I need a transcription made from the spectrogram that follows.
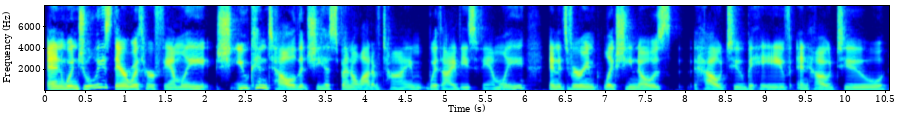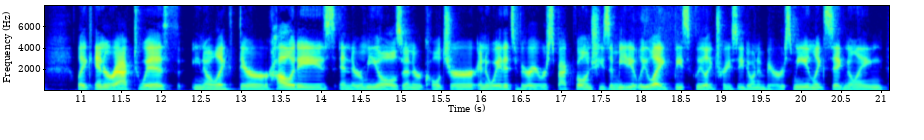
And when Julie's there with her family, she, you can tell that she has spent a lot of time with Ivy's family. And it's very like she knows how to behave and how to like interact with you know like their holidays and their meals and their culture in a way that's very respectful. And she's immediately like basically like tracy don't embarrass me and like signaling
